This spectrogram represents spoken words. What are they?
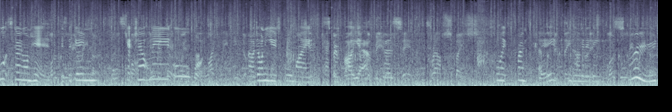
what's going on here? Is the game sketching out me or what? Now, I don't want to use all my sprint bar yet because, Space. quite frankly, I think I'm going to be screwed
